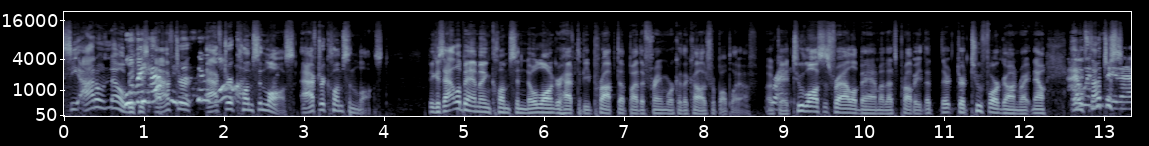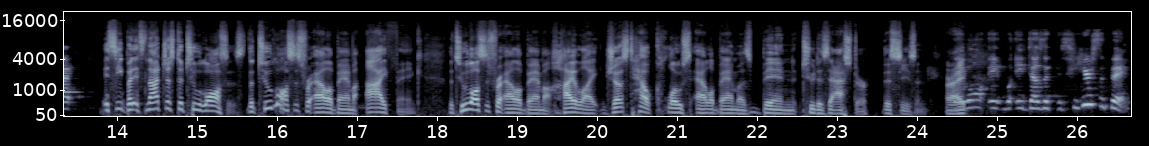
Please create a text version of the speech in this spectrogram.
See, I don't know Well, because to, after after loss. Clemson lost, after Clemson lost, because Alabama and Clemson no longer have to be propped up by the framework of the college football playoff. Okay, Right. two losses for Alabama. That's probably that they're they're too far gone right now. I And it's wouldn't say just that. It's- see, but it's not just the two losses. The two losses for Alabama, I think, the two losses for Alabama highlight just how close Alabama's been to disaster this season. All right. won't, it, it doesn't. see, Here's the thing.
